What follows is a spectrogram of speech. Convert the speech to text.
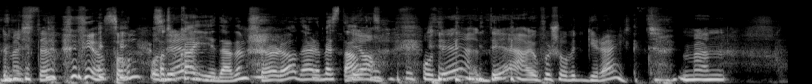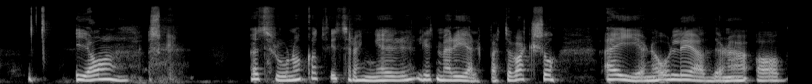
Det meste. ja, sånn. Og du kan gi deg dem sjøl òg, det er det beste av Ja, og det, det er jo for så vidt greit. Men ja Jeg tror nok at vi trenger litt mer hjelp etter hvert. Så eierne og lederne av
